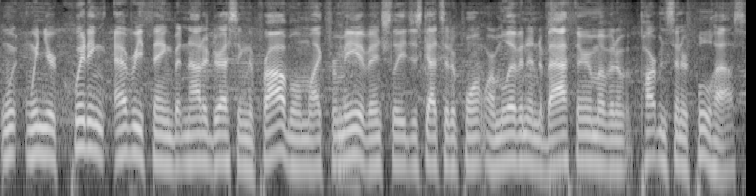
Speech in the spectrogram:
when, when you're quitting everything but not addressing the problem, like for me, eventually it just got to the point where I'm living in the bathroom of an apartment center pool house,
